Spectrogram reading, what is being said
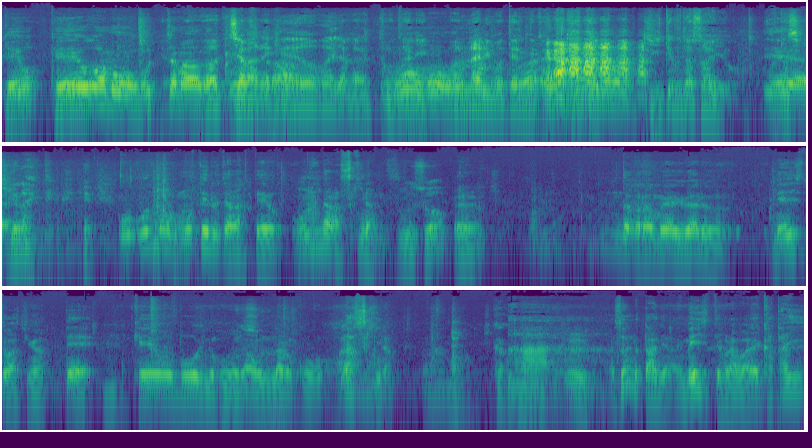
慶応慶応はもうお坊ちゃまおっちゃまね慶応前だからって女にもうもう女にモテるのか。聞いてくださいよ。私聞けないんで。お 女の子モテるじゃなくて女が好きなんですよ、そうでしょ？うん、だからいわゆる明治とは違って慶応ボーイの方が女の子が好きな。の、比較うん、そういうのってあるんじゃない？明治ってほら我々硬い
